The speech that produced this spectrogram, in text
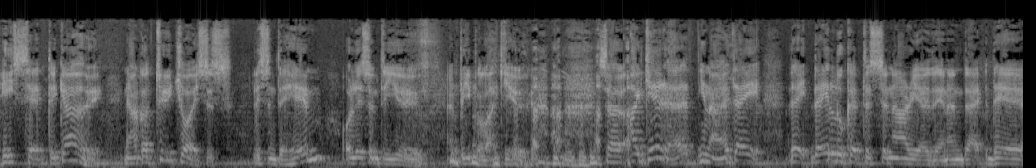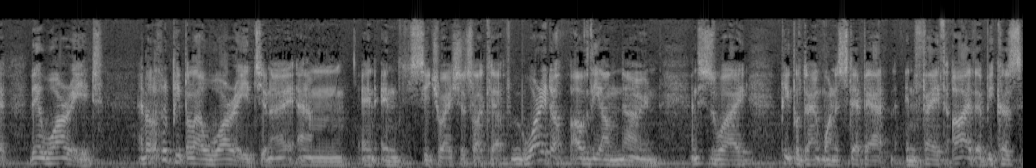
He said to go. Now I've got two choices: listen to him or listen to you and people like you. so I get it. You know, they, they, they look at the scenario then, and they, they're they're worried and a lot of people are worried, you know, um, in, in, situations like that, worried of, of, the unknown. And this is why people don't want to step out in faith either, because,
